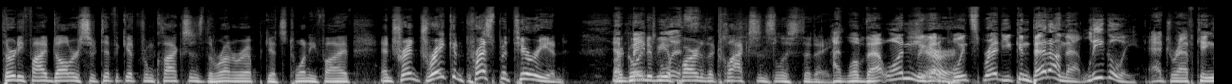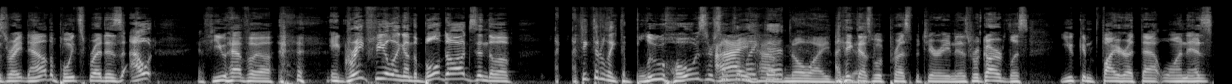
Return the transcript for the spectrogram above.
$35 certificate from claxons. The runner-up gets 25 and trent drake and presbyterian are going to be a part of the Claxons list today. I love that one. Sure. We got a point spread. You can bet on that legally at DraftKings right now. The point spread is out. If you have a a great feeling on the Bulldogs and the I think they're like the blue hose or something I like that. I have no I think that's what Presbyterian is. Regardless, you can fire at that one as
